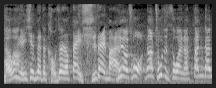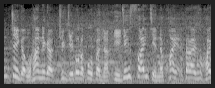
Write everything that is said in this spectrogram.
桃园现在的口罩要戴十戴满，没有错。那除此之外呢？单单这个，我看那个清洁工的部分呢，已经衰减了快，大概是快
